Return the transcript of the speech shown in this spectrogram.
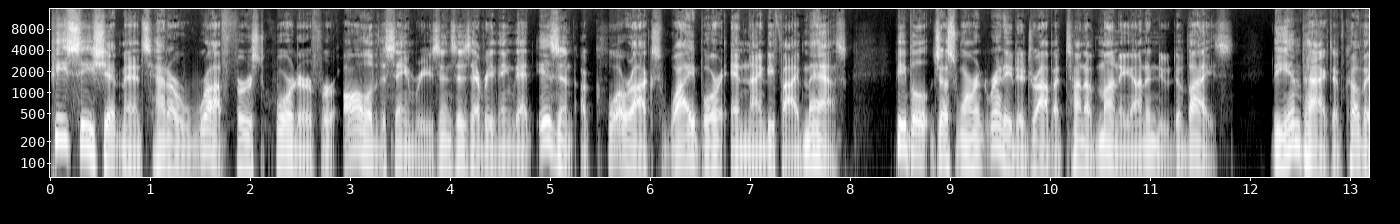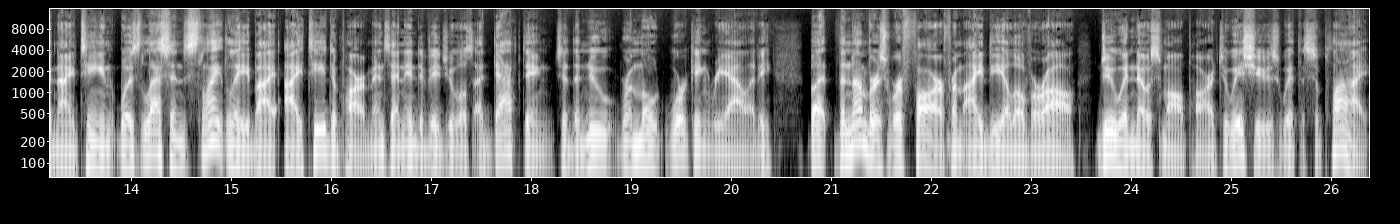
PC shipments had a rough first quarter for all of the same reasons as everything that isn't a Clorox wipe or N95 mask. People just weren't ready to drop a ton of money on a new device. The impact of COVID 19 was lessened slightly by IT departments and individuals adapting to the new remote working reality, but the numbers were far from ideal overall, due in no small part to issues with the supply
